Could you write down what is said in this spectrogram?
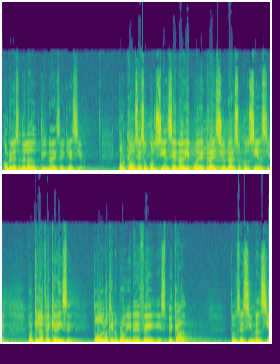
con relación a la doctrina de esa iglesia, por causa de su conciencia. Nadie puede traicionar su conciencia, porque la fe que dice, todo lo que no proviene de fe es pecado. Entonces, si, un si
